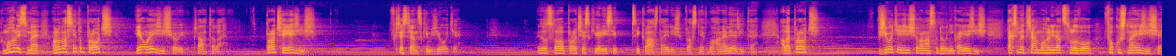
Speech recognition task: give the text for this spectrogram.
A mohli jsme, ono vlastně to proč je o Ježíšovi, přátelé. Proč je Ježíš v křesťanském životě? Je to slovo proč je skvělý si, si klást, i když vlastně v Boha nevěříte. Ale proč životě Ježíšova následovníka Ježíš, tak jsme třeba mohli dát slovo fokus na Ježíše.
